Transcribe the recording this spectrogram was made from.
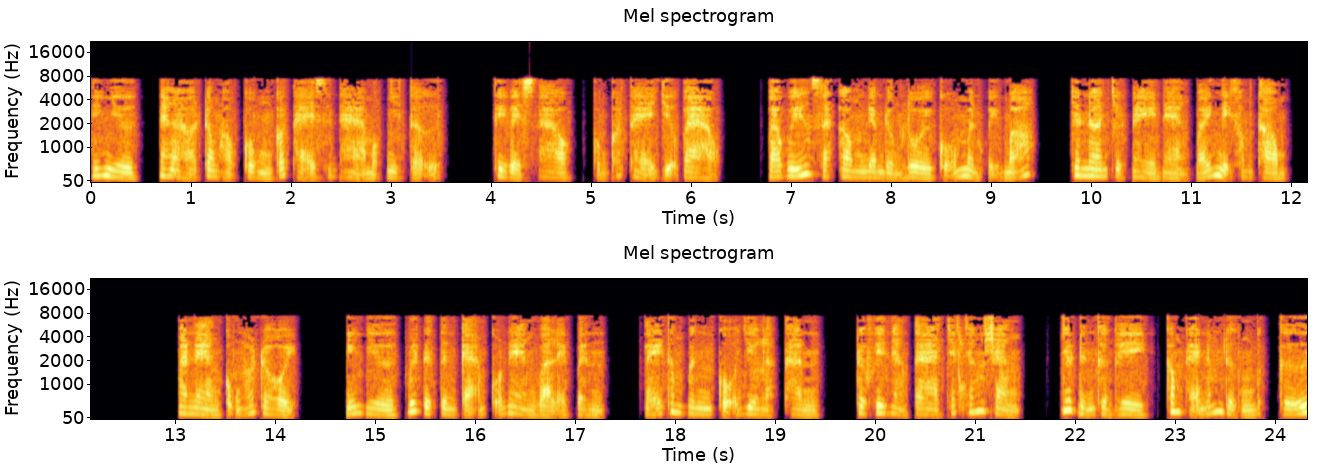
Nếu như nàng ở trong hậu cung có thể sinh hạ một nhi tử, thì về sau cũng có thể dựa vào. Quả quyến sẽ không đem đường lùi của mình hủy mất, cho nên chuyện này nàng mới nghĩ không thông. Mà nàng cũng nói rồi, nếu như biết được tình cảm của nàng và Lễ Bình, lấy thông minh của Dương Lạc Thành, trừ phi nàng ta chắc chắn rằng nhất định thường thì không thể nắm được bất cứ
